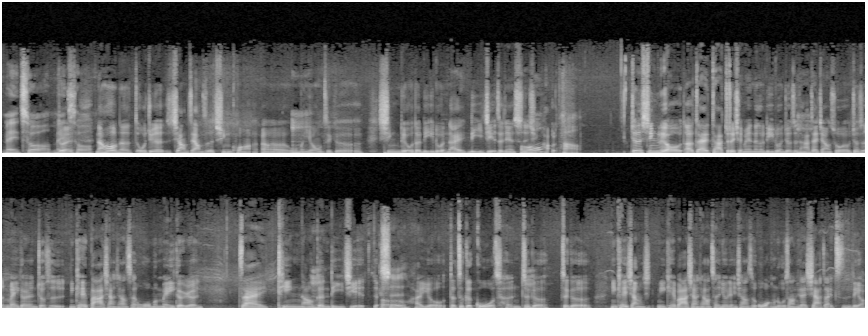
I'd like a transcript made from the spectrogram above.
没错，没错，然后呢，我觉得像这样子的情况，呃，我们嗯用这个心流的理论来理解这件事情好了。哦、好，就是心流，呃，在他最前面那个理论，就是他嗯在讲说，就是每个人，就是你可以把它想象成我们每一个人在听，然后跟理解，是。呃，还有的这个过程，这个这个，你可以像，你可以把它想象成有点像是网络上你在下载资料，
